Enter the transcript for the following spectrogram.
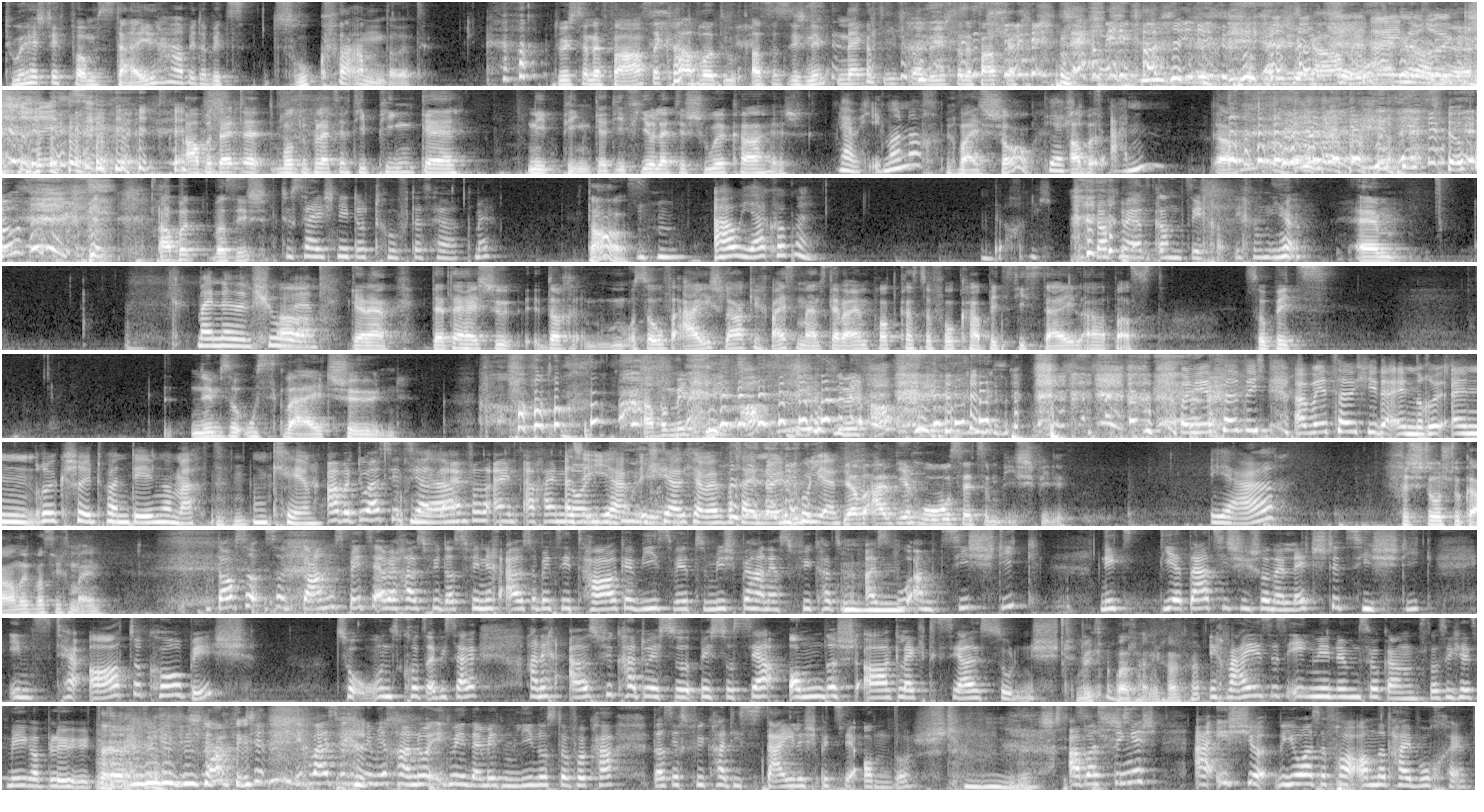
Du hast dich vom Style her wieder ein bisschen zurückverändert. Du hast so eine Phase gehabt, wo du. Also, es ist nicht negativ, weil du hast so eine Phase gehabt. nicht Ein Rückschritt. Aber dort, wo du plötzlich die pinke. Nicht pinke, die violette Schuhe gehabt hast. Die habe ich immer noch. Ich weiß schon. Die habe ich aber, jetzt an. ja, So. aber was ist Du sagst nicht dort drauf, das hört man. das? Oh ja, guck mal. Doch nicht. Doch, mir jetzt ganz sicher. Ich, ja. Ähm, Meine Schuhe. ah, genau. Dort hast du doch so auf einen Schlag, ich weiß, wir haben es glaube ich auch im Podcast davon gehabt, ein bisschen die Style anpasst. So ein bisschen. Nicht mehr so ausgewählt schön. aber mit, mit Absicht, mit Absicht. Und jetzt hatte ich, aber jetzt habe ich wieder einen, Rü einen Rückschritt von dem gemacht. Okay. Aber du hast jetzt ja, Ja. einfach ein, auch einen Also neuen ja, Pulli. ich glaube, ich habe einfach einen neuen Pulli an. Ja, aber auch die Hose zum Beispiel. Ja. Verstehst du gar nicht, was ich meine? Doch, so, so ganz bisschen, aber ich habe das finde ich auch so ein bisschen tageweise, wie zum Beispiel habe ich das Gefühl gehabt, als du am Dienstag, nicht die, Dienstag, sondern der letzte Dienstag, ins Theater gekommen bist, zu uns kurz etwas sagen, habe ich gehabt, du bist so, bist so sehr anders angelegt als sonst. Wirklich, was habe ich auch gehabt? Ich weiß es irgendwie nicht mehr so ganz. Das ist jetzt mega blöd. ich weiß wirklich nicht mehr, ich habe nur irgendwie dann mit dem Linus davon gehabt, dass ich das Gefühl hatte, die Style ist ein bisschen anders. Aber das Ding ist, er ist ja, ja also vor anderthalb Wochen.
